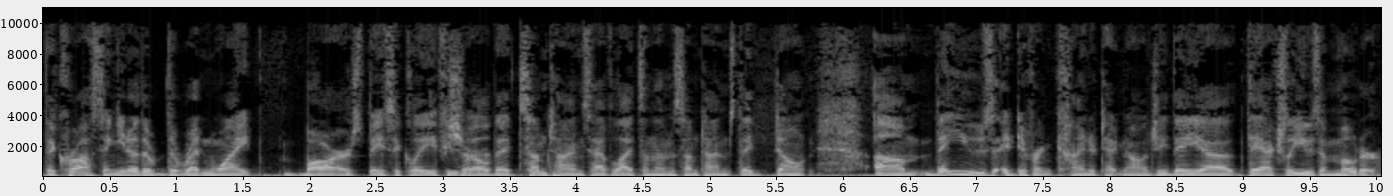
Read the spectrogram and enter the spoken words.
the crossing, you know, the the red and white bars, basically, if you Sure. will, that sometimes have lights on them, sometimes they don't. Um, they use a different kind of technology. They uh, they actually use a motor.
